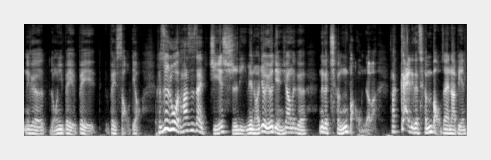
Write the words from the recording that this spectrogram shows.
那个容易被被被扫掉。可是如果它是在结石里面的话，就有点像那个那个城堡，你知道吧？它盖了个城堡在那边，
